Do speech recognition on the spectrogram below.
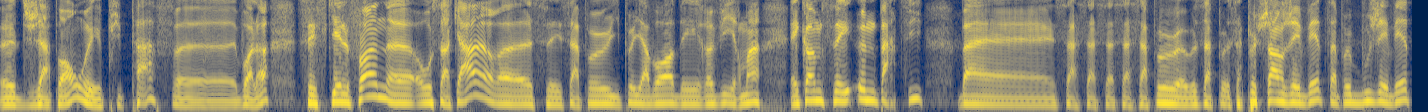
euh, du Japon et puis paf, euh, voilà. C'est ce qui est le fun euh, au soccer. euh, c'est ça peut il peut y avoir des revirements et comme c'est une partie, ben ça ça ça ça ça peut euh, ça peut ça peut changer vite, ça peut bouger vite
